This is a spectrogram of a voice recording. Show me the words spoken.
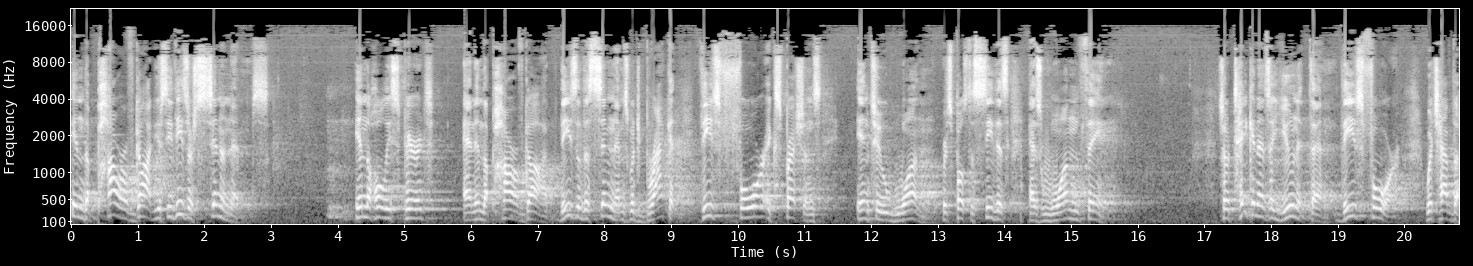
in the power of God. You see, these are synonyms in the Holy Spirit and in the power of God. These are the synonyms which bracket these four expressions into one. We're supposed to see this as one thing. So, taken as a unit, then, these four, which have the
